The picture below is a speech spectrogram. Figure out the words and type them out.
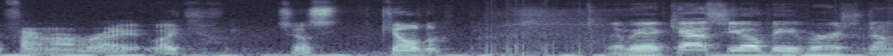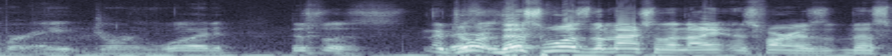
if I remember right. Like, just killed him. Then we had Cassioppi versus number eight Jordan Wood. This was Uh, Jordan, was this was the match of the night as far as this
